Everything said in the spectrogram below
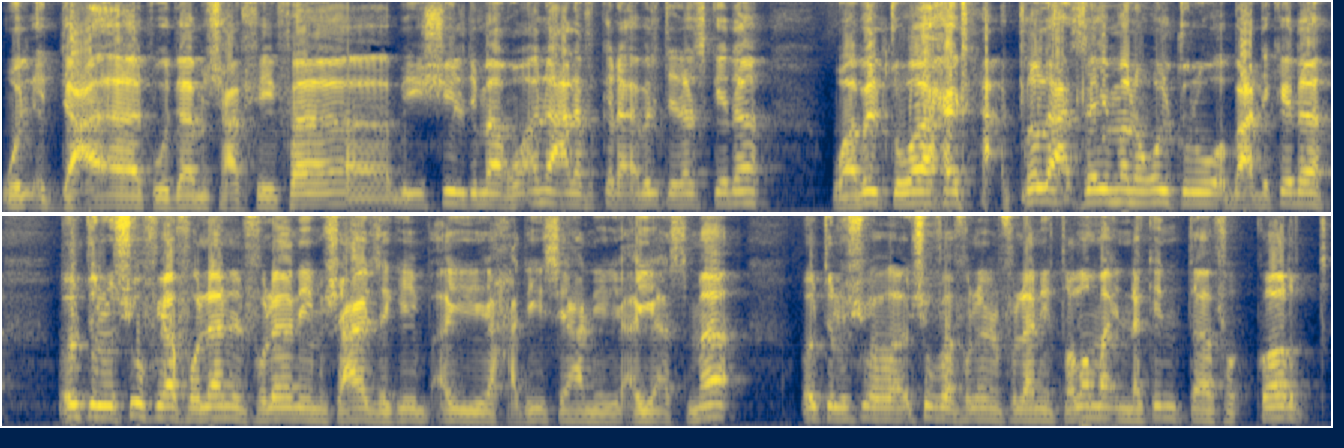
والادعاءات وده مش عارف إيه. فبيشيل دماغه. وأنا على فكرة قابلت ناس كده وقابلت واحد طلع زي ما أنا قلت له بعد كده قلت له شوف يا فلان الفلاني مش عايز أجيب أي حديث يعني أي أسماء. قلت له شوف شوف يا فلان الفلاني طالما إنك أنت فكرت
